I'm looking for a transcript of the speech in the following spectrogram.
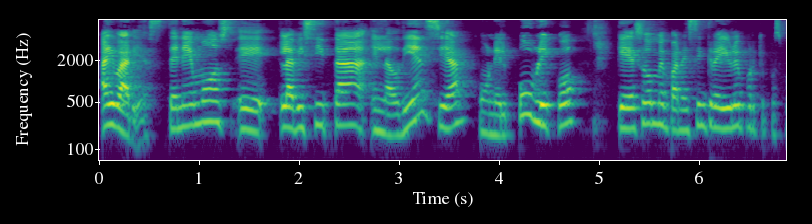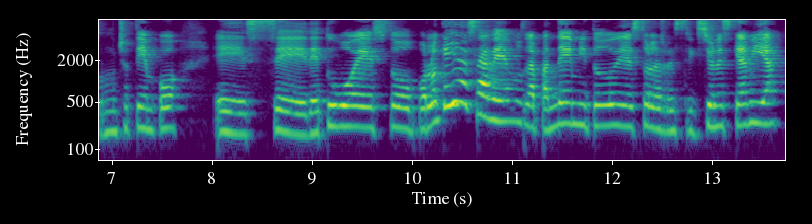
Hay varias. Tenemos eh, la visita en la audiencia con el público, que eso me parece increíble porque pues por mucho tiempo eh, se detuvo esto, por lo que ya sabemos, la pandemia y todo esto, las restricciones que había.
